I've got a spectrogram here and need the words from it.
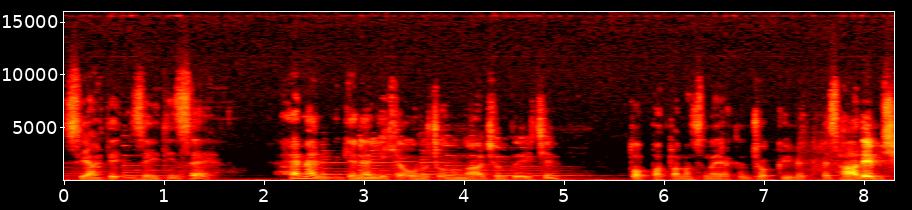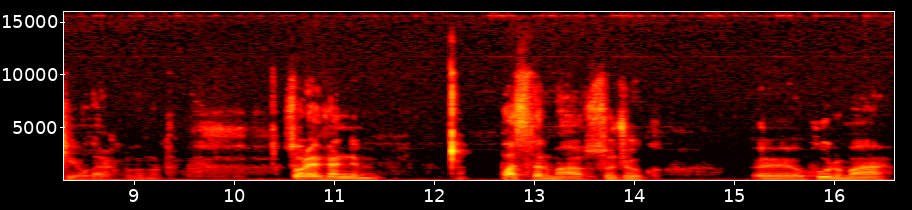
Siyah de- zeytin ise hemen genellikle oruç onunla açıldığı için top patlamasına yakın çok kıymetli ve sade bir şey olarak bulunurdu. Sonra efendim pastırma, sucuk, e, hurma,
